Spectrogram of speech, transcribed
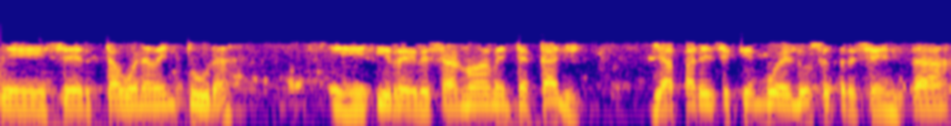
eh, cerca a Buenaventura eh, y regresar nuevamente a Cali. Ya parece que en vuelo se presenta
